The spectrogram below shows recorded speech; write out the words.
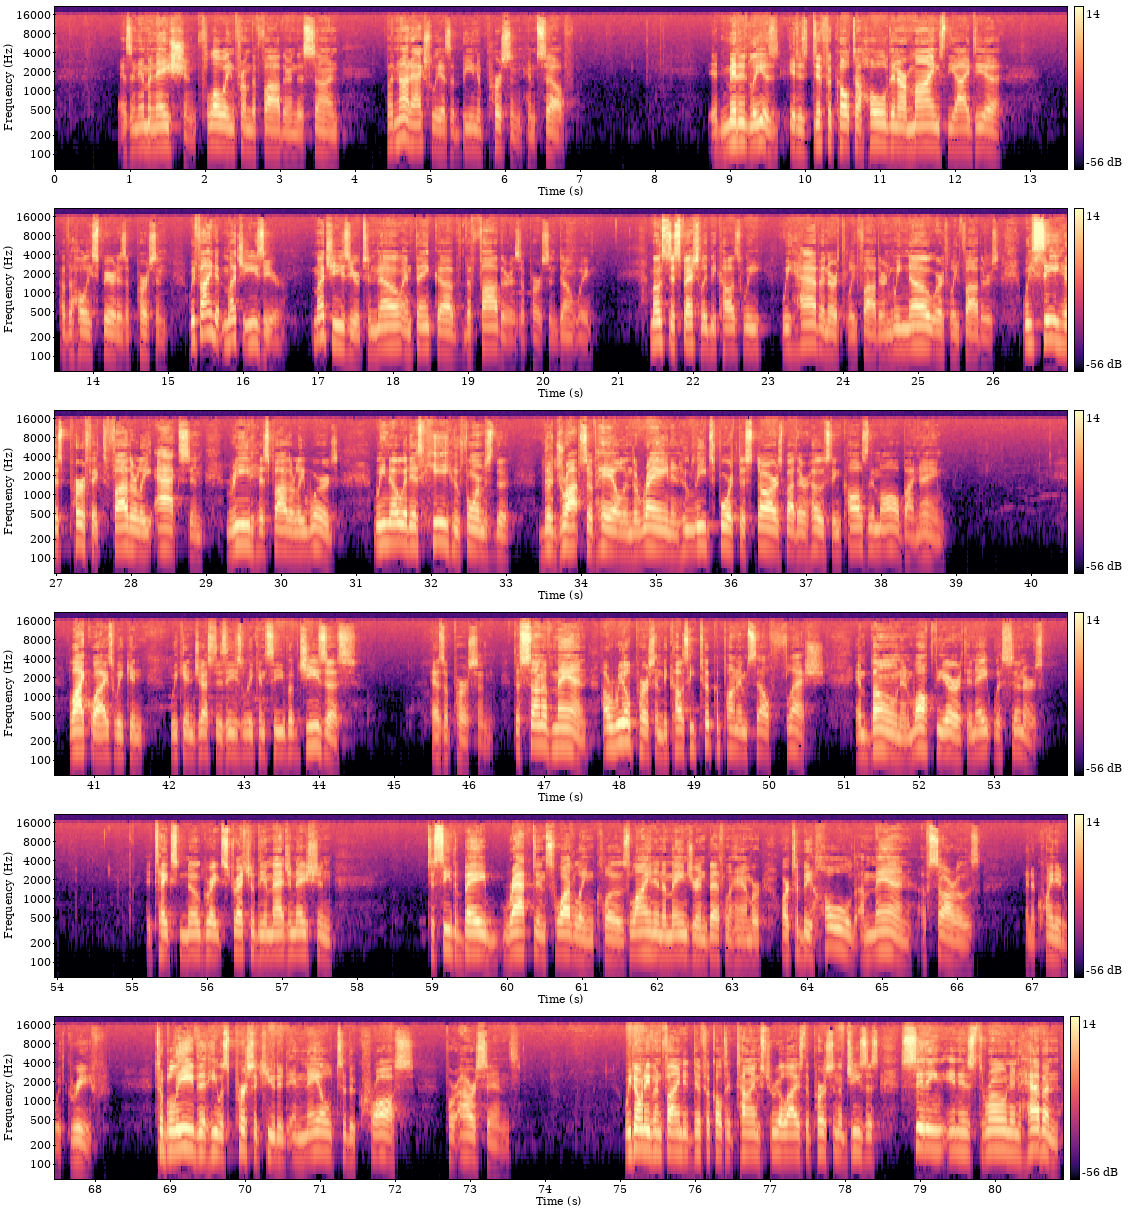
as an emanation flowing from the Father and the Son, but not actually as a being a person himself. Admittedly, it is difficult to hold in our minds the idea of the Holy Spirit as a person. We find it much easier much easier to know and think of the Father as a person, don't we? Most especially because we, we have an earthly Father and we know earthly fathers. We see his perfect fatherly acts and read his fatherly words. We know it is he who forms the, the drops of hail and the rain and who leads forth the stars by their host and calls them all by name. Likewise, we can, we can just as easily conceive of Jesus as a person the Son of Man, a real person, because he took upon himself flesh and bone and walked the earth and ate with sinners. It takes no great stretch of the imagination to see the babe wrapped in swaddling clothes, lying in a manger in Bethlehem, or, or to behold a man of sorrows and acquainted with grief. To believe that he was persecuted and nailed to the cross for our sins we don't even find it difficult at times to realize the person of Jesus sitting in his throne in heaven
